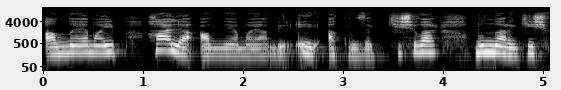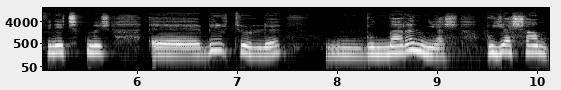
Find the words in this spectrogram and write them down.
anlayamayıp hala anlayamayan bir er, aklınızdaki kişi var. Bunların keşfine çıkmış. E, bir türlü bunların yaş, bu yaşam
